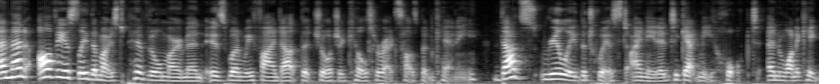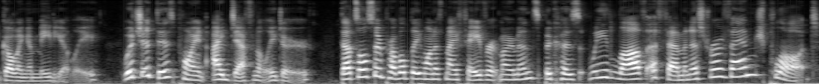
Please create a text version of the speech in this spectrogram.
And then, obviously, the most pivotal moment is when we find out that Georgia killed her ex husband Kenny. That's really the twist I needed to get me hooked and want to keep going immediately. Which at this point, I definitely do. That's also probably one of my favourite moments because we love a feminist revenge plot,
